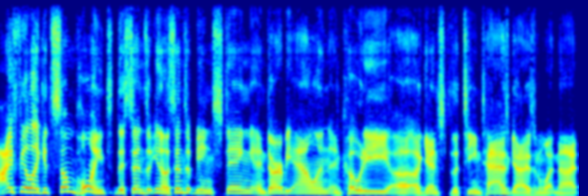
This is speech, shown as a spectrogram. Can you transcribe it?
I feel like at some point this ends up, you know, this ends up being Sting and Darby Allin and Cody uh, against the Team Taz guys and whatnot.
